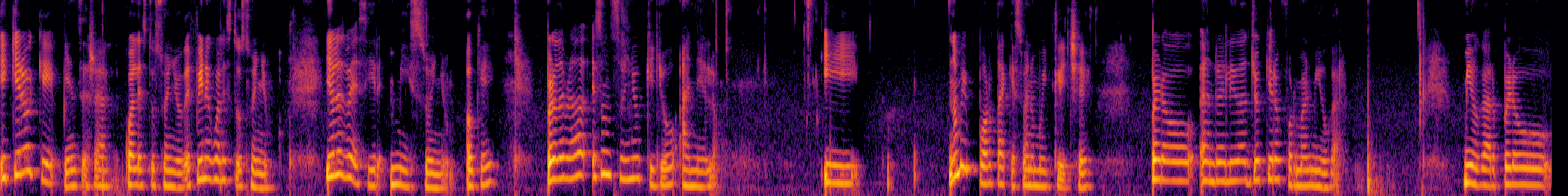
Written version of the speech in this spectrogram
Y quiero que pienses real, ¿cuál es tu sueño? Define cuál es tu sueño. Yo les voy a decir mi sueño, ¿ok? Pero de verdad es un sueño que yo anhelo. Y no me importa que suene muy cliché, pero en realidad yo quiero formar mi hogar. Mi hogar, pero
